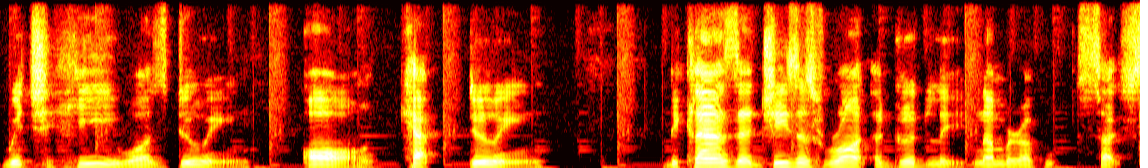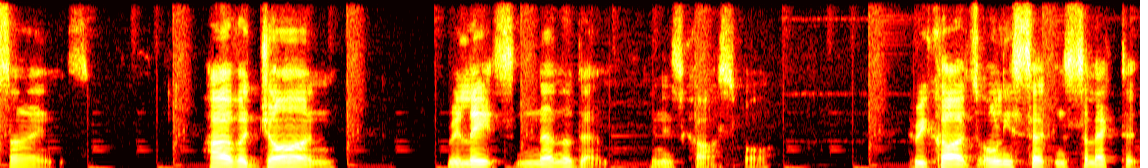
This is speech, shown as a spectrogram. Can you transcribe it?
which he was doing or kept doing, declares that Jesus wrought a goodly number of such signs. However, John relates none of them in his gospel. He records only certain selected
